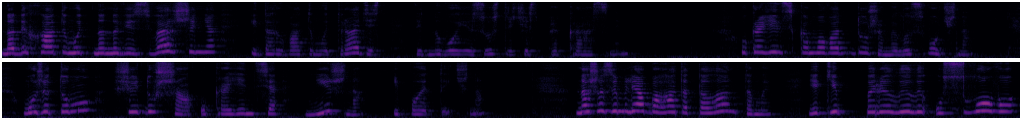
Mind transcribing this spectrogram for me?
надихатимуть на нові звершення і даруватимуть радість від нової зустрічі з прекрасним. Українська мова дуже милозвучна. Може, тому, що й душа українця ніжна і поетична. Наша земля багата талантами, які перелили у слово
